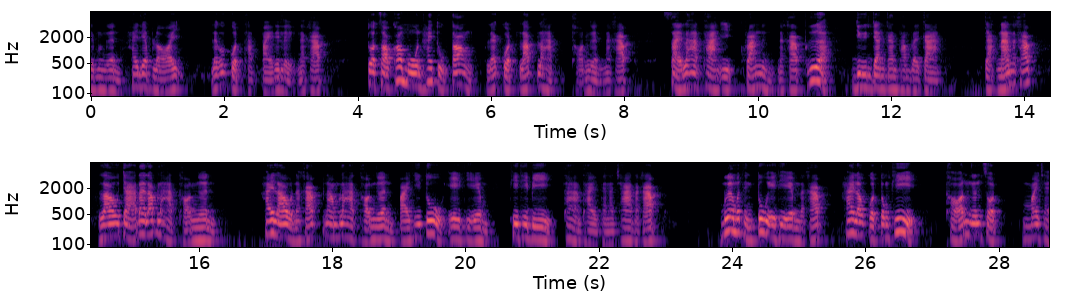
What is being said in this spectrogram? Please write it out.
จำนวนเงินให้เรียบร้อย แล้วก็กดถัดไปได้เลยนะครับ ตรวจสอบข้อมูลให้ถูกต้องและกดรับรหัสถอนเงินนะครับ ใส่รหัสผ่านอีกครั้งหนึ่งนะครับ เพื่อยืนยันการทำรายการ จากนั้นนะครับ เราจะได้รับรหัสถอนเงิน ให้เรานะครับนำรหัสถอนเงินไปที่ตู้ ATM TTB ทหารไทยธนาชาตินะครับ เมื่อมาถึงตู้ ATM นะครับ ให้เรากดตรงที่ถอนเงินสด ไม่ใช้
